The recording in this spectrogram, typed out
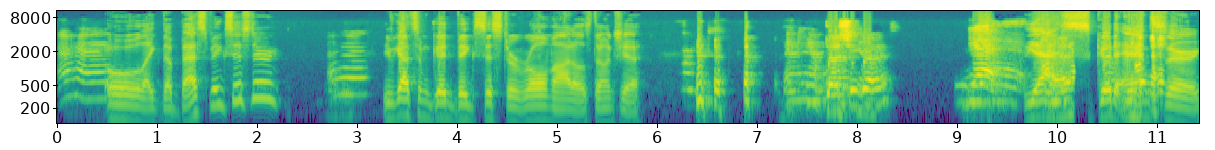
Uh-huh. Oh, like the best big sister? Uh-huh. You've got some good big sister role models, don't you? Does she, guys? Yes. Yes. Good answer.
